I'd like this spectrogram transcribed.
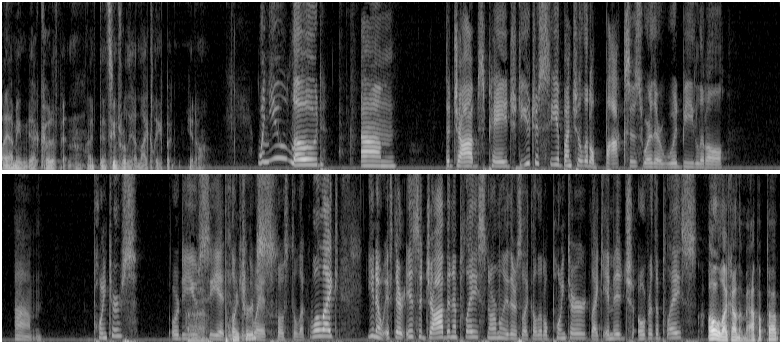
I mean, there could have been. It seems really unlikely, but you know, When you load um, the jobs page, do you just see a bunch of little boxes where there would be little um, pointers? Or do you Uh, see it looking the way it's supposed to look? Well, like, you know, if there is a job in a place, normally there's like a little pointer, like image over the place. oh, like on the map up top.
